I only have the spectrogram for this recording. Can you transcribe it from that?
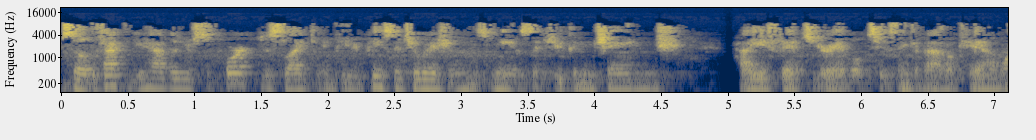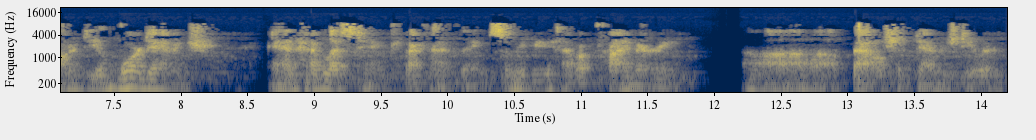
So the fact that you have your support, just like in PvP situations, means that you can change how you fit. You're able to think about, okay, I want to deal more damage and have less tank, that kind of thing. So maybe you have a primary uh, battleship damage dealer,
